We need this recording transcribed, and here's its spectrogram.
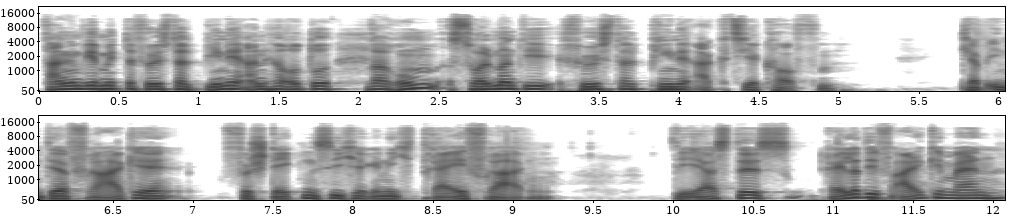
fangen wir mit der Föstalpine an, Herr Ottl. Warum soll man die Föstalpine Aktie kaufen? Ich glaube, in der Frage verstecken sich eigentlich drei Fragen. Die erste ist relativ allgemein,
